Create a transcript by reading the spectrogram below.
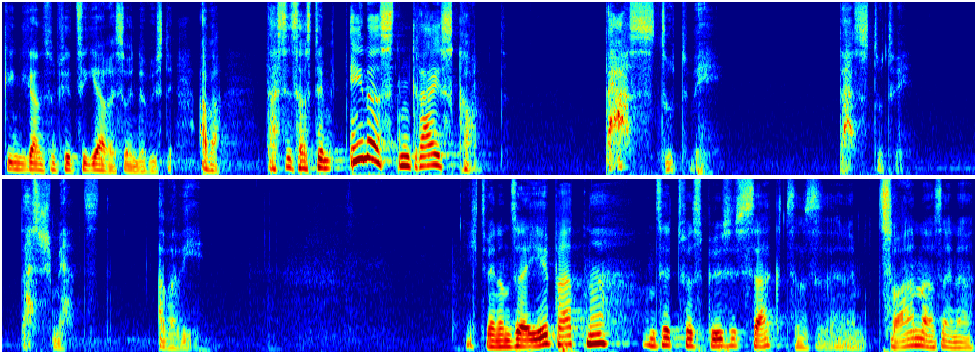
ging die ganzen 40 Jahre so in der Wüste. Aber dass es aus dem innersten Kreis kommt, das tut weh. Das tut weh. Das schmerzt. Aber wie? Nicht, wenn unser Ehepartner uns etwas Böses sagt, aus einem Zorn, aus einer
